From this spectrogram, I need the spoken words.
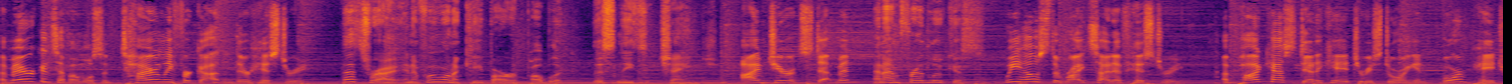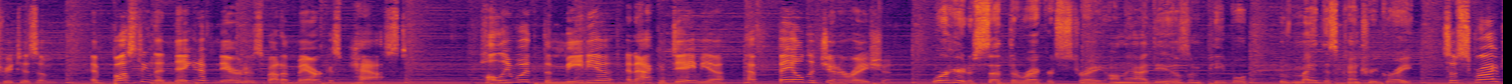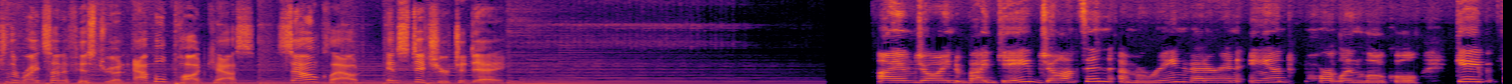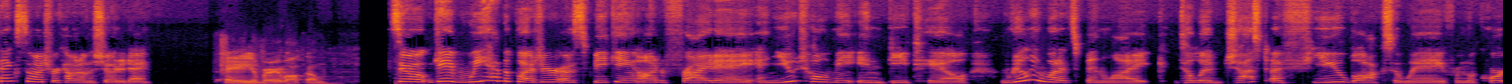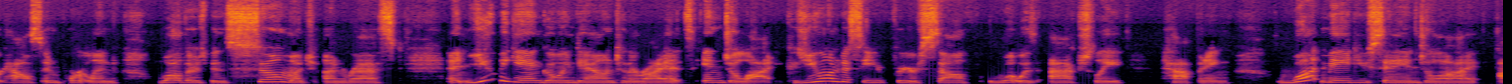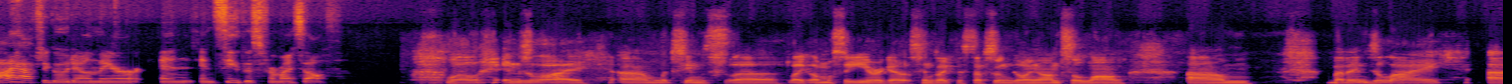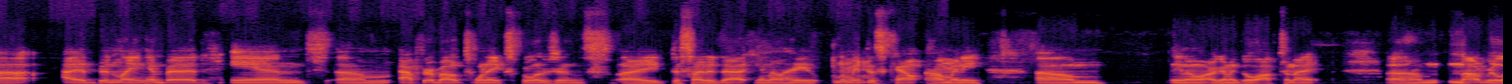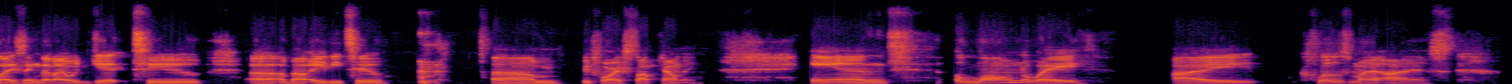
Americans have almost entirely forgotten their history. That's right, and if we want to keep our republic, this needs to change. I'm Jarrett Stepman. And I'm Fred Lucas. We host The Right Side of History, a podcast dedicated to restoring informed patriotism and busting the negative narratives about America's past. Hollywood, the media, and academia have failed a generation. We're here to set the record straight on the ideas and people who've made this country great. Subscribe to The Right Side of History on Apple Podcasts, SoundCloud, and Stitcher today. I am joined by Gabe Johnson, a Marine veteran and Portland local. Gabe, thanks so much for coming on the show today. Hey, you're very welcome. So, Gabe, we had the pleasure of speaking on Friday, and you told me in detail really what it's been like to live just a few blocks away from the courthouse in Portland while there's been so much unrest. And you began going down to the riots in July because you wanted to see for yourself what was actually happening. What made you say in July, I have to go down there and, and see this for myself? Well, in July, um, which seems uh, like almost a year ago, it seems like this stuff's been going on so long. Um, but in July, uh, I had been laying in bed, and um, after about 20 explosions, I decided that, you know, hey, let me just count how many, um, you know, are going to go off tonight. Um, not realizing that I would get to uh, about 82 um, before I stopped counting. And along the way, I closed my eyes,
